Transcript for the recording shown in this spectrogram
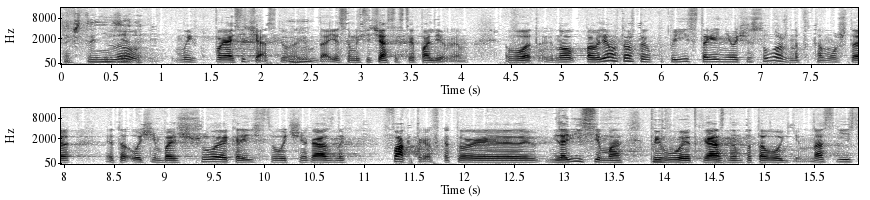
Так что нельзя. Ну, мы про сейчас говорим, да, если мы сейчас экстраполируем. Вот. Но проблема в том, что победить старение очень сложно, потому что это очень большое количество очень разных факторов, которые независимо приводят к разным патологиям. У нас есть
